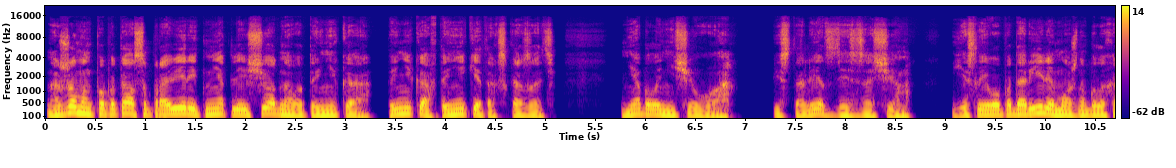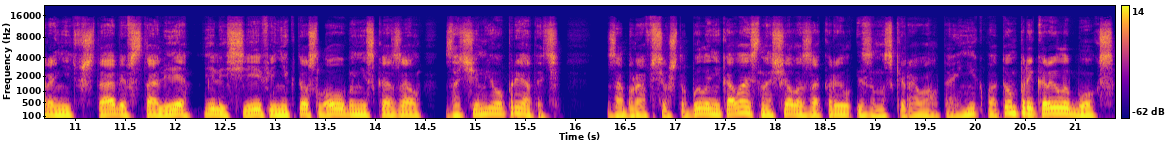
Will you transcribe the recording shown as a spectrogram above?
Ножом он попытался проверить, нет ли еще одного тайника. Тайника в тайнике, так сказать. Не было ничего. Пистолет здесь зачем? Если его подарили, можно было хранить в штабе, в столе или сейфе, никто слова бы не сказал. Зачем его прятать? Забрав все, что было, Николай сначала закрыл и замаскировал тайник, потом прикрыл и бокс.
